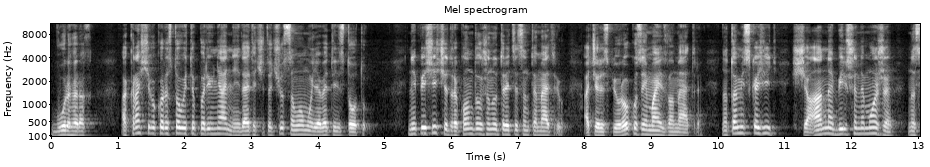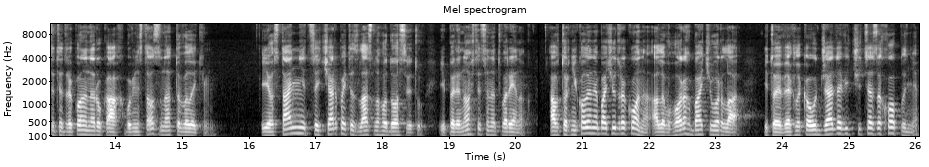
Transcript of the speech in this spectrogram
бургерах, а краще використовуйте порівняння і дайте читачу самому уявити істоту. Не пишіть, що дракон довжину 30 см, а через півроку займає 2 метри. Натомість скажіть, що Анна більше не може носити дракона на руках, бо він став занадто великим. І останнє це черпайте з власного досвіду і переносьте це на тваринок. Автор ніколи не бачив дракона, але в горах бачив орла, і той викликав у Джеда відчуття захоплення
